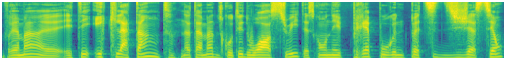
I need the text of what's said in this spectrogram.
vraiment euh, été éclatantes, notamment du côté de Wall Street. Est-ce qu'on est prêt pour une petite digestion?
